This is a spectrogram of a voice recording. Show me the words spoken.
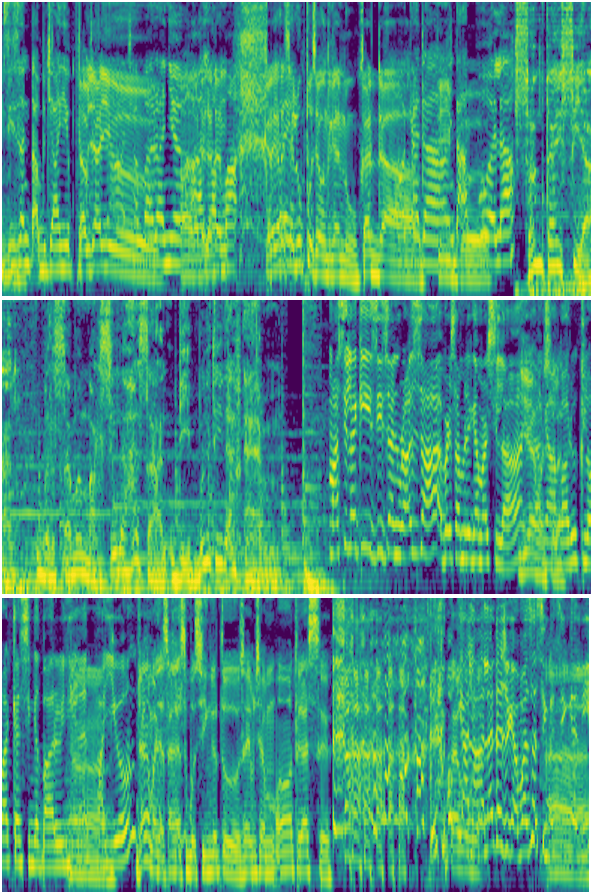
Season tak berjaya pun. Tak berjaya Ah, Cabarannya. Ah, Kadang-kadang Alamak. Kadang-kadang Baik. saya lupa saya orang Terengganu Kadang Oh, kadang tiba. tak apalah. Santai siang bersama Marsila Hasan di Bulletin FM. Masih lagi Zizan Razak bersama dengan Marsila Ya, yang Marsila. baru keluarkan single barunya Ah. Payung. Jangan banyak sangat sebut single tu Saya macam Oh terasa Okey, pula. alah-alah dah cakap pasal single-single Ah. ni.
